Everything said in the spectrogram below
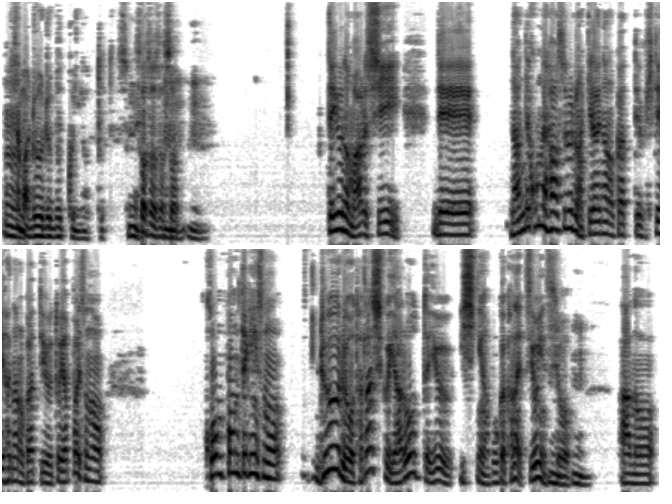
うん。じゃあまあ、ルールブックにのっとってですね。そうそうそうそうんんっていうのもあるし、で、なんでこんなにハウスルールが嫌いなのかっていう、否定派なのかっていうと、やっぱりその、根本的にその、ルールを正しくやろうっていう意識が僕はかなり強いんですよ。うんうんあの、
